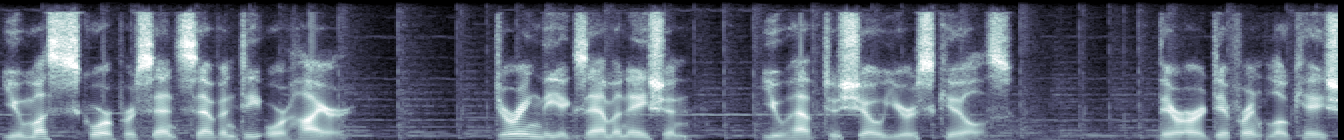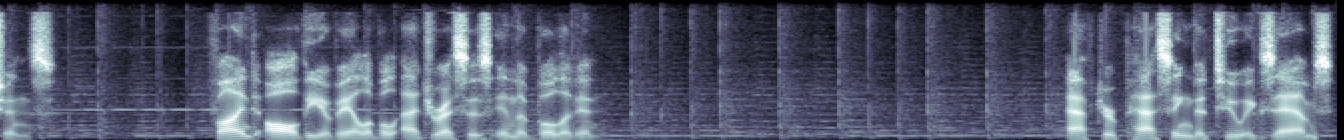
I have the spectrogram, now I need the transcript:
You must score percent 70 or higher. During the examination, you have to show your skills. There are different locations. Find all the available addresses in the bulletin. After passing the two exams,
